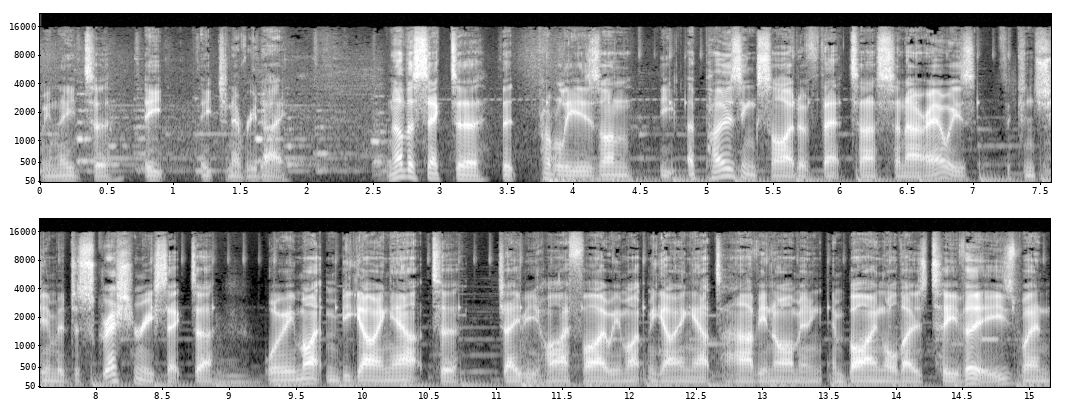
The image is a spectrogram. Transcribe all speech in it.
we need to eat each and every day. Another sector that probably is on the opposing side of that uh, scenario is the consumer discretionary sector, where we might be going out to JB Hi Fi, we might be going out to Harvey Norman and buying all those TVs when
